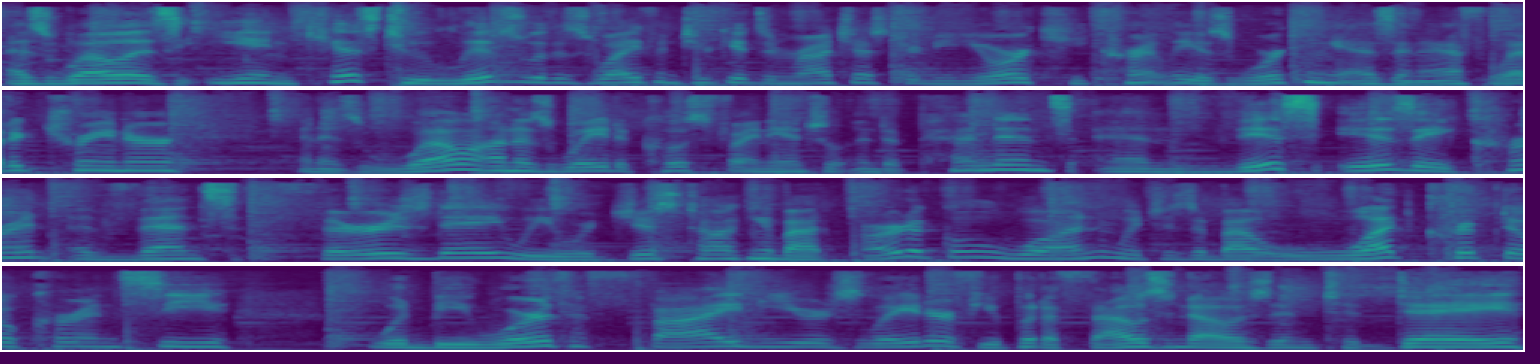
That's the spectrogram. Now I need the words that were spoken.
as well as Ian Kist, who lives with his wife and two kids in Rochester, New York. He currently is working as an athletic trainer and is well on his way to Coast Financial Independence. And this is a current events Thursday. We were just talking about Article 1, which is about what cryptocurrency would be worth five years later if you put $1,000 in today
